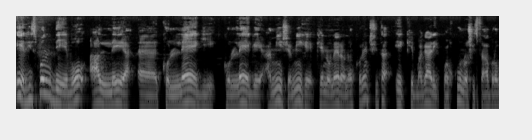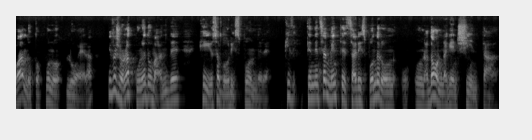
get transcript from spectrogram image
e rispondevo alle eh, colleghi, colleghe, amici, amiche che non erano ancora incinta e che magari qualcuno ci stava provando, qualcuno lo era, mi facevano alcune domande che io sapevo rispondere che tendenzialmente sa rispondere un, una donna che è incinta.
